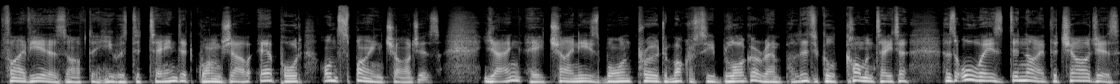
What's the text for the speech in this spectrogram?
five years after he was detained at Guangzhou airport on spying charges. Yang, a Chinese born pro democracy blogger and political commentator, has always denied the charges.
